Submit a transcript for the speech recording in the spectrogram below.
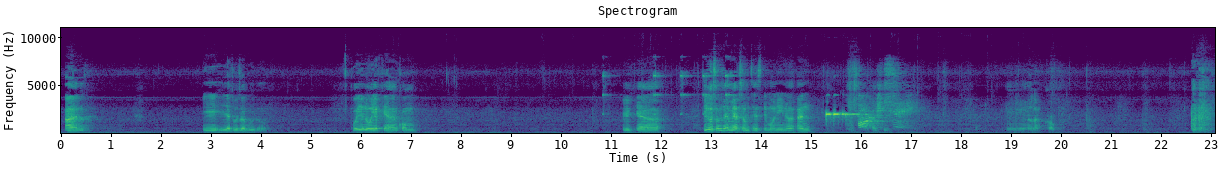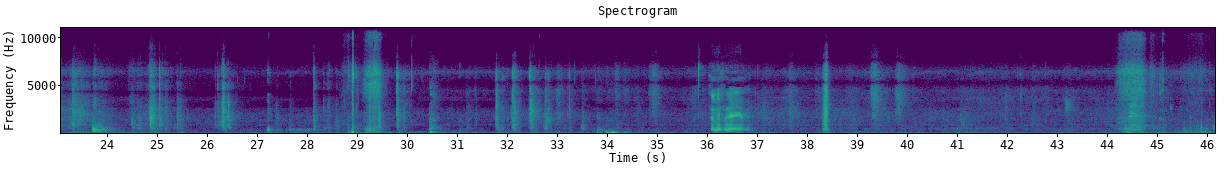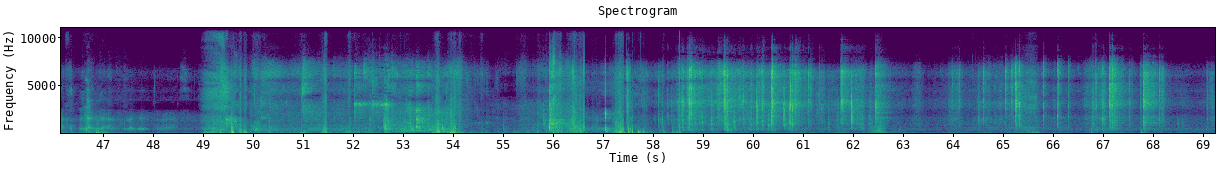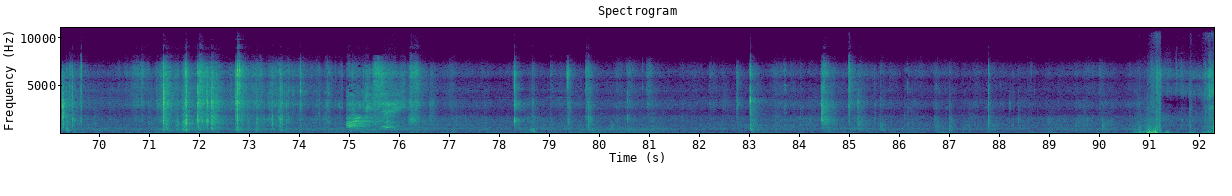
And yeah, that was a good look. But you know you can't come. You can you know sometimes I have some testimony, you know, and Mm, lock up. Tell me if you not hear me. Yeah, hopefully I would have put that there for us.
